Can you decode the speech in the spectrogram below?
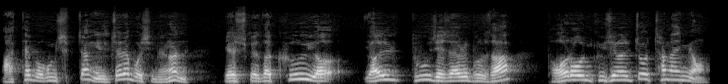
마태복음 10장 1절에 보시면은 예수께서 그 열두 제자를 부르사 더러운 귀신을 쫓아내며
